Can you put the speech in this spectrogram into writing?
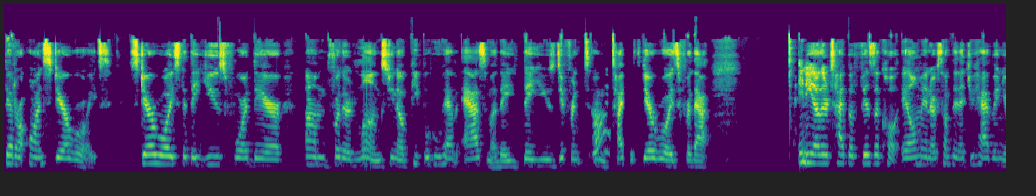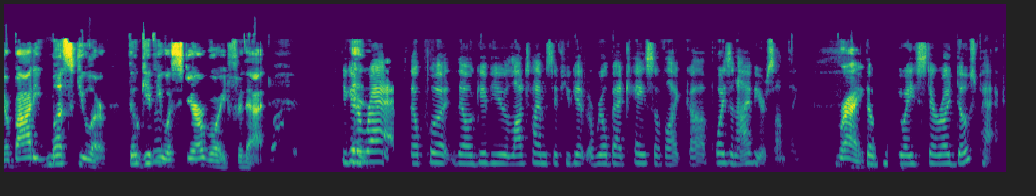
that are on steroids steroids that they use for their um, for their lungs you know people who have asthma they they use different um, type of steroids for that. Any other type of physical ailment or something that you have in your body muscular they'll give you a mm-hmm. steroid for that. You get and, a rash they'll put they'll give you a lot of times if you get a real bad case of like uh, poison ivy or something right. they'll give you a steroid dose pack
